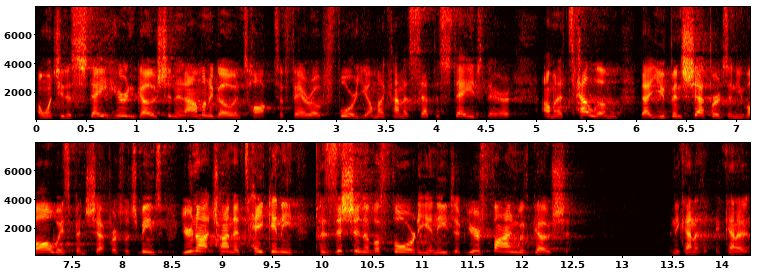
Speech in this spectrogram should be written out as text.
I want you to stay here in Goshen and I'm going to go and talk to Pharaoh for you. I'm going to kind of set the stage there. I'm going to tell him that you've been shepherds and you've always been shepherds, which means you're not trying to take any position of authority in Egypt. You're fine with Goshen. And he kind of, kind of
